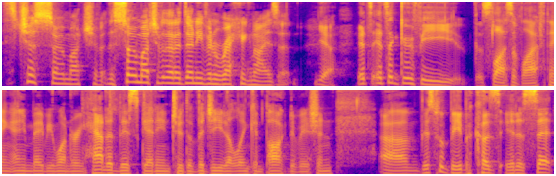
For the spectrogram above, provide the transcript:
It's just so much of it. There's so much of it that I don't even recognize it. Yeah, it's it's a goofy slice of life thing, and you may be wondering how did this get into the Vegeta Linkin Park division? Um, this would be because it is set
